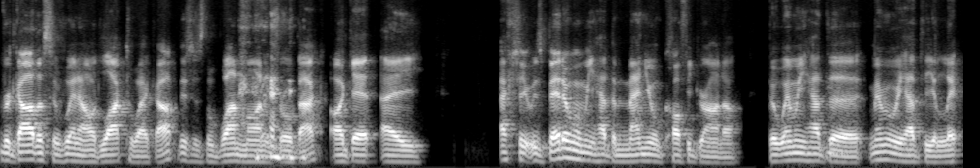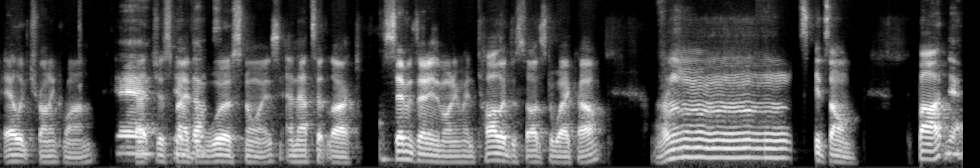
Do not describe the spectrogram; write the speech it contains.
regardless of when I would like to wake up, this is the one minor drawback. I get a. Actually, it was better when we had the manual coffee grinder, but when we had the mm. remember we had the ele- electronic one. Yeah, that just yeah, made the worst noise, and that's at like seven thirty in the morning when Tyler decides to wake up it's on. But yeah.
